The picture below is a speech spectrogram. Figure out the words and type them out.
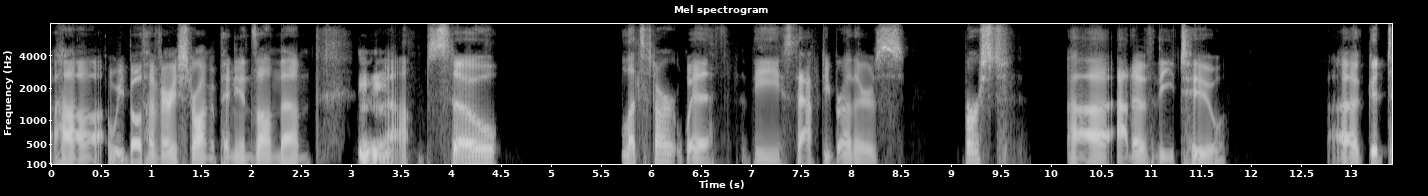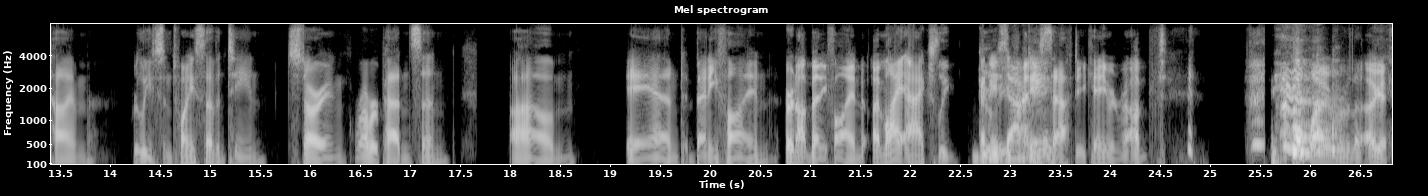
Uh, we both have very strong opinions on them. Mhm. Uh, so let's start with the Safdie brothers first uh, out of the two. Uh, Good Time, released in 2017, starring Robert Pattinson um, and Benny Fine, or not Benny Fine. Am I actually Benny goofy? Benny Safdie. Safdie. Can't even remember. I'm- I don't know why I remember that. Okay,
